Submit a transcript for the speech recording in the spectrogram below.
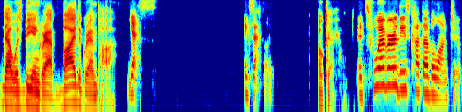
that was being grabbed by the grandpa. Yes. Exactly. Okay. It's whoever these kata belong to,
